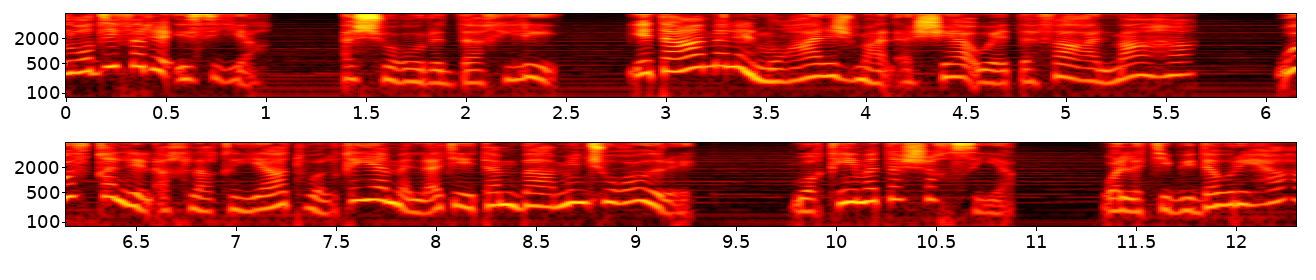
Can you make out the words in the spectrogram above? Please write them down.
الوظيفة الرئيسية الشعور الداخلي. يتعامل المعالج مع الأشياء ويتفاعل معها وفقا للأخلاقيات والقيم التي تنبع من شعوره وقيمة الشخصية والتي بدورها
